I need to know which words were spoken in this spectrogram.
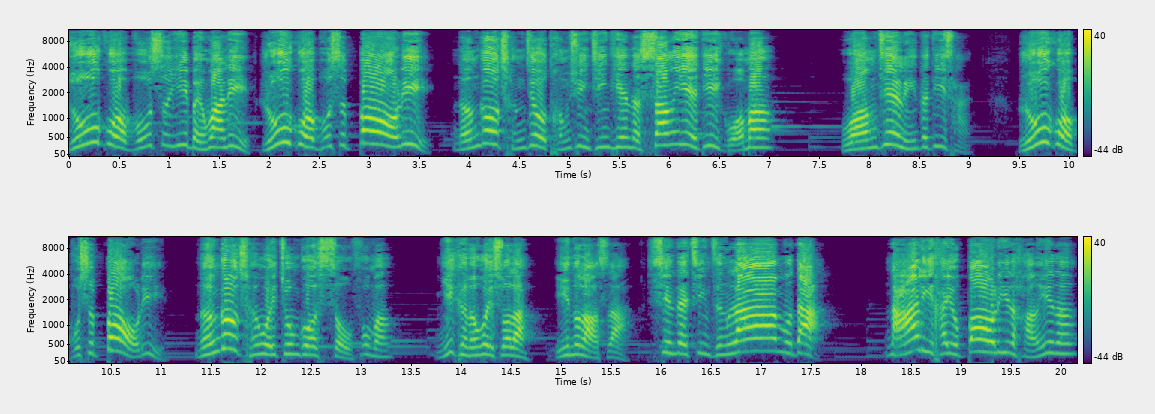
如果不是一本万利，如果不是暴利，能够成就腾讯今天的商业帝国吗？王健林的地产，如果不是暴利，能够成为中国首富吗？你可能会说了，一诺老师啊，现在竞争那么大，哪里还有暴利的行业呢？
